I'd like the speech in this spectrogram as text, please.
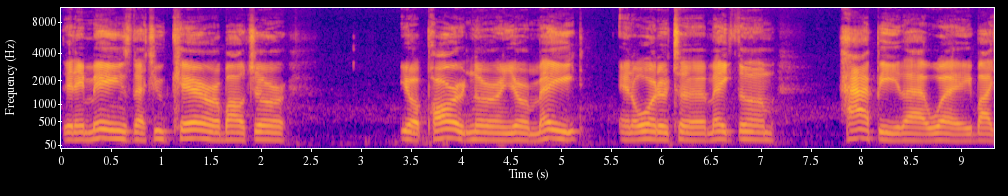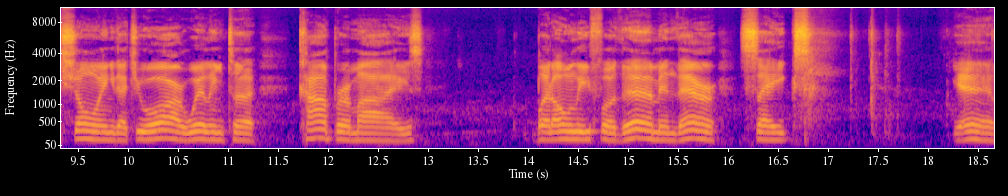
then it means that you care about your your partner and your mate in order to make them happy that way by showing that you are willing to compromise but only for them and their sakes. Yeah.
